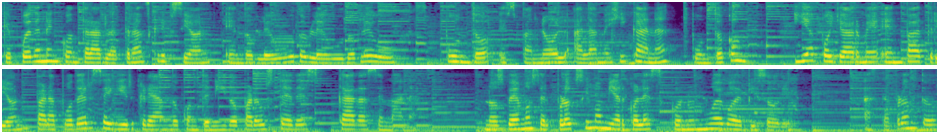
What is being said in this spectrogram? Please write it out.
que pueden encontrar la transcripción en www.españolalamexicana.com y apoyarme en Patreon para poder seguir creando contenido para ustedes cada semana. Nos vemos el próximo miércoles con un nuevo episodio. Hasta pronto.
